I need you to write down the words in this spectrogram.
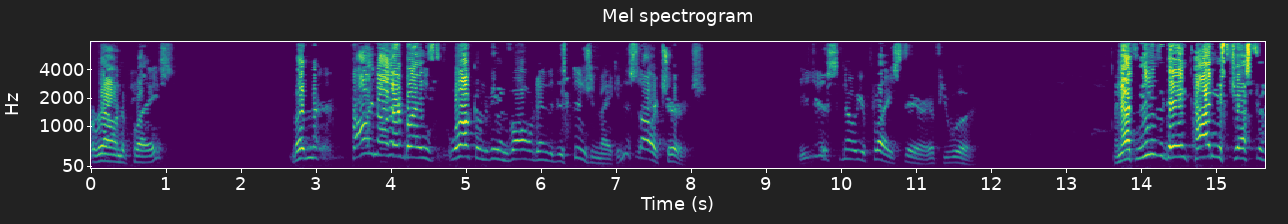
around the place. But probably not everybody's welcome to be involved in the decision making. This is our church. You just know your place there, if you would. And at the end of the day, Titius Justus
